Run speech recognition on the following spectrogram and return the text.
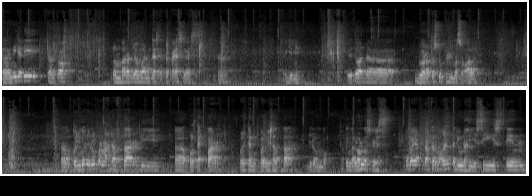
Nah ini jadi contoh lembar jawaban tes EPPS guys. Nah, kayak gini. Itu ada 225 soal. Nah, aku juga dulu pernah daftar di uh, Poltekpar, Politeknik Pariwisata di Lombok, tapi nggak lolos guys. Aku banyak daftar banget, tadi udah isi, STIN,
